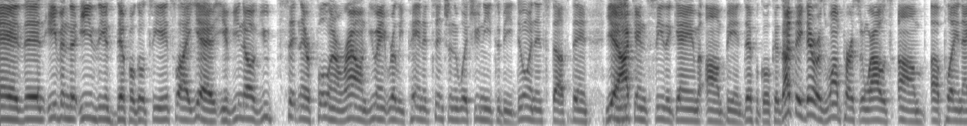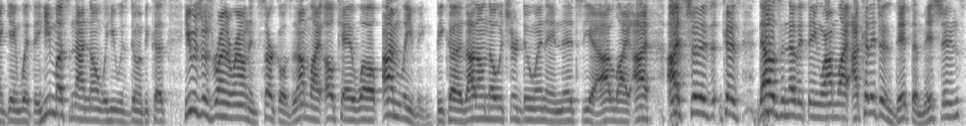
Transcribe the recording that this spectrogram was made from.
And then even the easiest difficulty, it's like, yeah, if you know, if you sitting there fooling around, you ain't really paying attention to what you need to be doing and stuff, then yeah, I can see the game um being difficult. Cause I think there was one person where I was um uh, playing that game with, and he must not known what he was doing because he was just running around in circles. And I'm like, okay, well, I'm leaving because I don't know what you're doing. And it's yeah, I'm like, I I should have because that was another thing where I'm like, I could have just did the missions,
